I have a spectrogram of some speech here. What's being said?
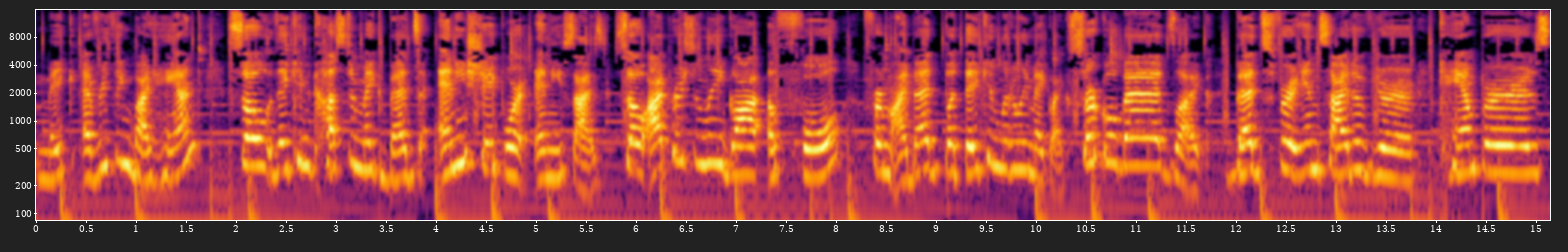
make everything by hand. so they can custom make beds any shape or any size. So I personally got a full for my bed, but they can literally make like circle beds, like beds for inside of your campers,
